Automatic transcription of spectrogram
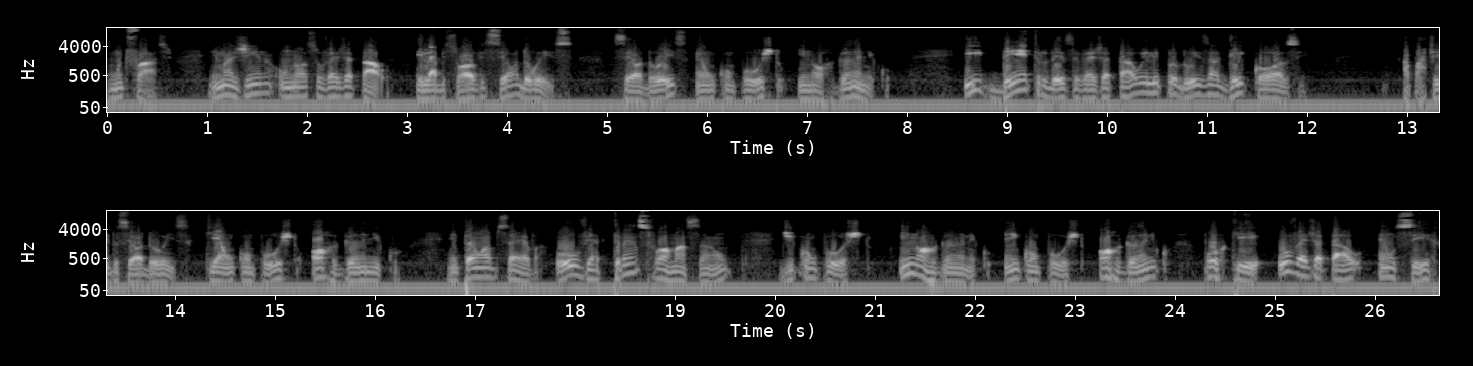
Muito fácil. Imagina o nosso vegetal ele absorve CO2. CO2 é um composto inorgânico. E dentro desse vegetal ele produz a glicose a partir do CO2, que é um composto orgânico. Então observa, houve a transformação de composto inorgânico em composto orgânico, porque o vegetal é um ser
